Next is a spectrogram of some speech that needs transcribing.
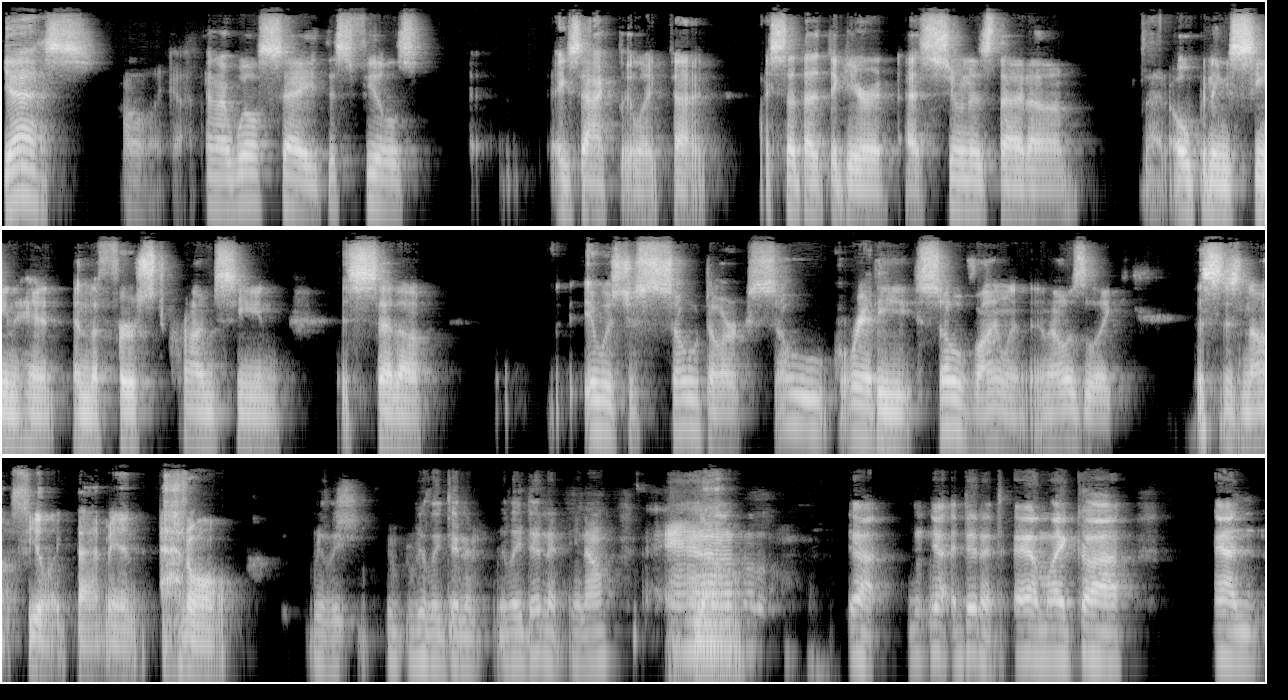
Yes. Oh my god. And I will say this feels exactly like that. I said that to Garrett as soon as that um, that opening scene hit and the first crime scene is set up. It was just so dark, so gritty, so violent, and I was like, "This does not feel like Batman at all." Really, really didn't. Really didn't. You know. And yeah, yeah, it didn't. And like, uh, and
